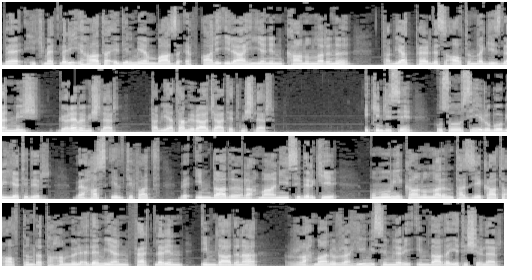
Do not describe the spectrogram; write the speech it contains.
Ve hikmetleri ihata edilmeyen bazı ef'ali ilahiyenin kanunlarını tabiat perdesi altında gizlenmiş, görememişler. Tabiata müracaat etmişler. İkincisi hususi rububiyetidir ve has iltifat ve imdadı rahmanisidir ki umumi kanunların tazyikatı altında tahammül edemeyen fertlerin imdadına Rahmanur Rahim isimleri imdada yetişirler.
